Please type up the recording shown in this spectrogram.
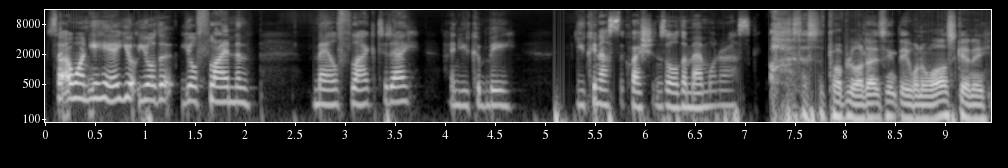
So I want you here. You're, you're the you're flying the male flag today, and you can be, you can ask the questions all the men want to ask. Ah, that's the problem. I don't think they want to ask any.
